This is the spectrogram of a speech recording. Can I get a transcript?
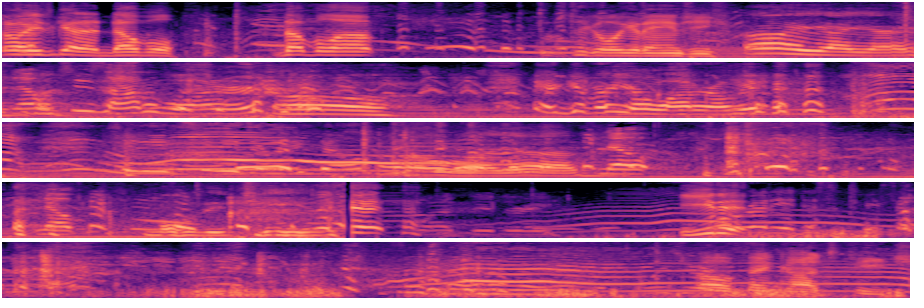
Oh, he's got a double, double up. Let's take a look at Angie. Oh, yeah, yeah. Oh, she's out of water. Oh, Here, give her your water over here. she needs, she needs a refill. oh my god. Nope. nope. Moldy cheese. Eat it. Already it doesn't taste Oh, thank God it's peach.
